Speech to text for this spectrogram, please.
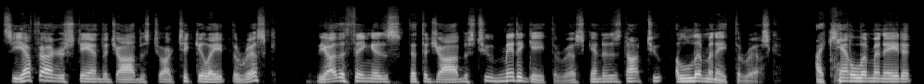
So you have to understand the job is to articulate the risk. The other thing is that the job is to mitigate the risk and it is not to eliminate the risk. I can't eliminate it.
